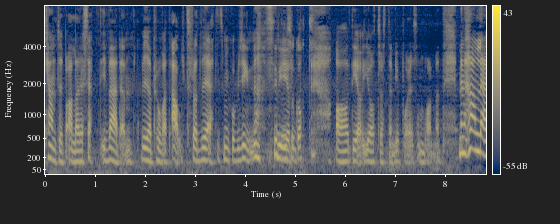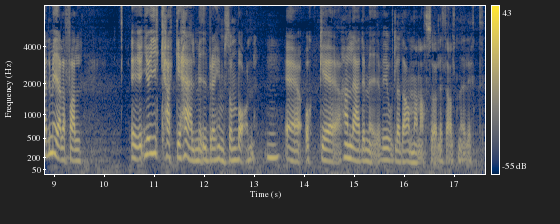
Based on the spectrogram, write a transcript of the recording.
kan typ alla recept i världen. Vi har provat allt för att vi har ätit så mycket aubergine. Så det, det är så gott. Ja, det, jag tröttnade ju på det som barn. Men, men han lärde mig i alla fall jag gick hack i häl med Ibrahim som barn. Mm. Eh, och eh, han lärde mig. Vi odlade ananas och lite allt möjligt.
